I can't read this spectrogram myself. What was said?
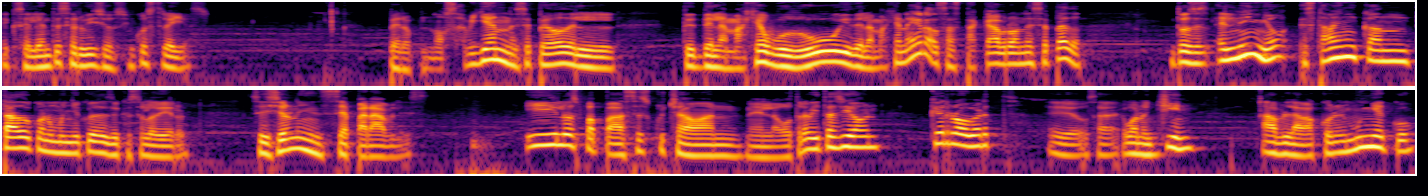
Excelente servicio, 5 estrellas. Pero no sabían ese pedo del, de, la magia vudú y de la magia negra. O sea, está cabrón ese pedo. Entonces, el niño estaba encantado con el muñeco desde que se lo dieron. Se hicieron inseparables. Y los papás escuchaban en la otra habitación que Robert, eh, o sea, bueno, Jean, hablaba con el muñeco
